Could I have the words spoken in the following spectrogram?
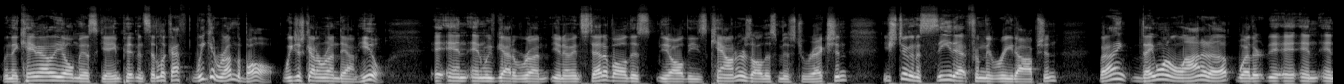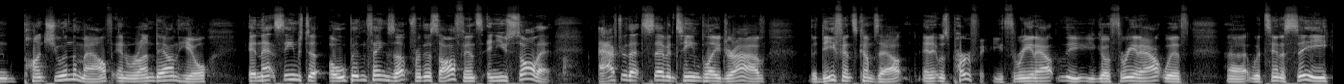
when they came out of the Ole Miss game. Pittman said, "Look, th- we can run the ball. We just got to run downhill." And and we've got to run. You know, instead of all this, you know, all these counters, all this misdirection, you're still going to see that from the read option. But I think they want to line it up, whether and and punch you in the mouth and run downhill, and that seems to open things up for this offense. And you saw that after that 17 play drive the defense comes out and it was perfect. You three and out. You go three and out with uh, with Tennessee.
